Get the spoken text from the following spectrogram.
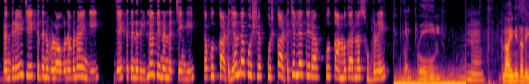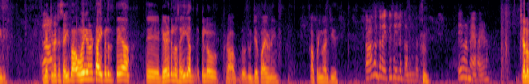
ਡੰਗਰੇ ਜੇ ਇੱਕ ਦਿਨ ਵਲੌਗ ਨਾ ਬਣਾਏਂਗੀ ਜੇ ਇੱਕ ਦਿਨ ਰੀਲਾਂ ਤੇ ਨਾ ਨੱਚੇਂਗੀ ਤਾਂ ਕੋਈ ਘਟ ਜਾਂਦਾ ਕੁਛ? ਕੁਛ ਘਟ ਚੱਲਿਆ ਤੇਰਾ? ਕੋਈ ਕੰਮ ਕਰ ਲੈ ਸੁੱਡ ਲੈ। ਕੰਟਰੋਲ ਨਾ। ਕਨਾਹੀ ਨਹੀਂ ਤਾਂ ਦੇਈਦੀ ਵਿੱਚ ਵਿੱਚ ਸਹੀ ਪਾ ਉਹੀ ਉਹਨੇ 2.5 ਕਿਲੋ ਦਿੱਤੇ ਆ ਤੇ 1.5 ਕਿਲੋ ਸਹੀ ਅੱਧ ਕਿਲੋ ਖਰਾਬ ਦੂਜੇ ਪਾਏ ਹੋਣੇ ਆ। ਆਪਣੀ ਮਰਜ਼ੀ ਦੇ। ਆਹ ਸੰਤਰਾ ਇੱਕ ਹੀ ਸਹੀ ਲੱਗਾ ਮੈਨੂੰ ਬਸ ਇਹ ਹੁਣ ਮੈਂ ਖਾ ਜਾਣਾ। ਚਲੋ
